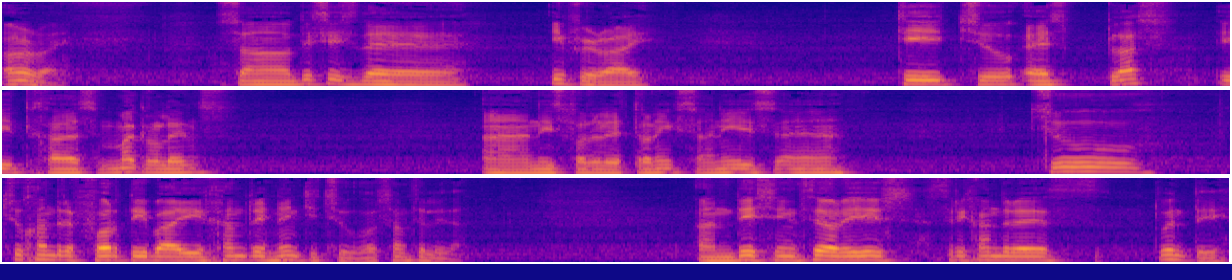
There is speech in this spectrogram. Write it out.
Alright so this is the infrared T2S Plus. It has macro lens and is for electronics and is uh, two, 240 by 192 or something like that. And this in theory is 320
